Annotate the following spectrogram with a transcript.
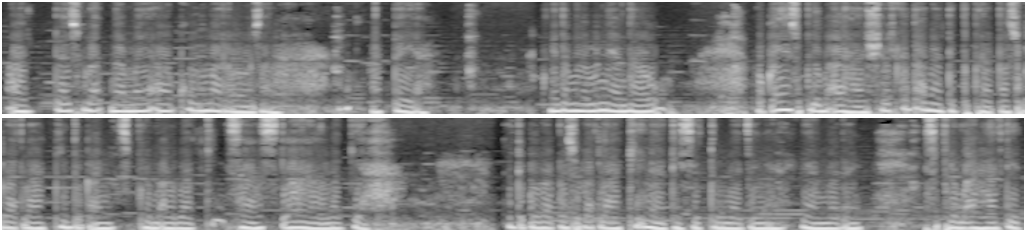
ada surat namanya Al-Qumar kalau nggak salah. Ada ya? Ini teman-teman yang tahu. Pokoknya sebelum Al-Hasyr kita ada beberapa surat lagi itu kan sebelum Al-Waqiyah setelah Al-Waqiyah ada beberapa surat lagi nah di situ bacanya yang ada sebelum Al-Hadid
